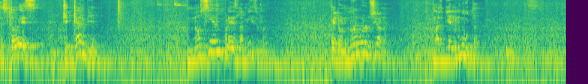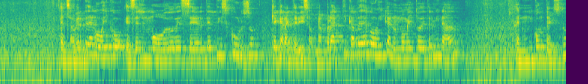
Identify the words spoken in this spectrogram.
Esto es, que cambia. No siempre es la misma, pero no evoluciona, más bien muta. El saber pedagógico es el modo de ser del discurso que caracteriza una práctica pedagógica en un momento determinado, en un contexto.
